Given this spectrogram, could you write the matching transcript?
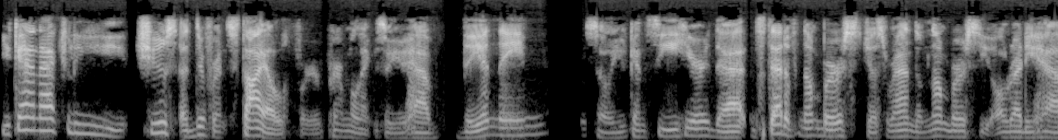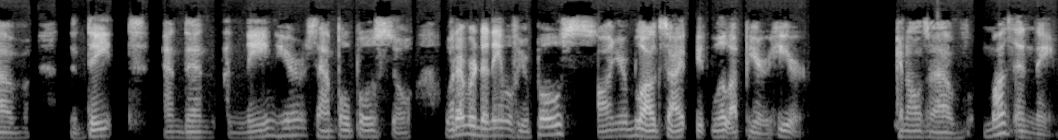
You can actually choose a different style for your permalink. So you have and name, so you can see here that instead of numbers, just random numbers, you already have the date and then a name here, sample post. So whatever the name of your post on your blog site, it will appear here. You can also have month and name.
